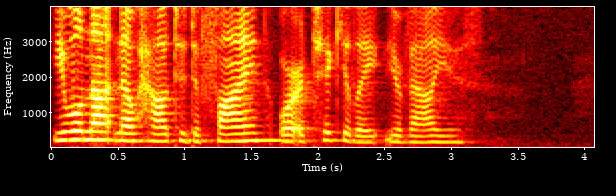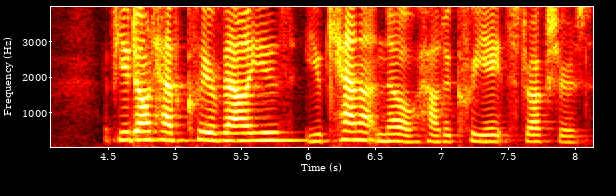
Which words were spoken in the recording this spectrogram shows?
you will not know how to define or articulate your values. If you don't have clear values, you cannot know how to create structures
